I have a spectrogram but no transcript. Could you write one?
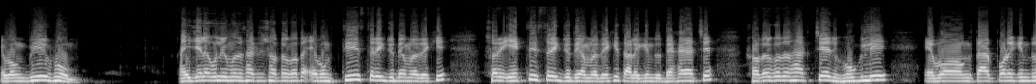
এবং বীরভূম। এই জেলাগুলির মধ্যে থাকছে সতর্কতা এবং তিরিশ তারিখ যদি আমরা দেখি সরি একত্রিশ তারিখ যদি আমরা দেখি, তাহলে কিন্তু দেখা যাচ্ছে সতর্কতা থাকছে হুগলি এবং তারপরে কিন্তু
